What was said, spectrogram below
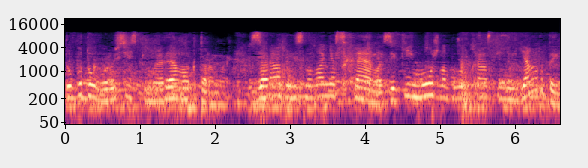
добудову російськими реакторами заради існування схеми, з якій можна було вкрасти мільярди,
